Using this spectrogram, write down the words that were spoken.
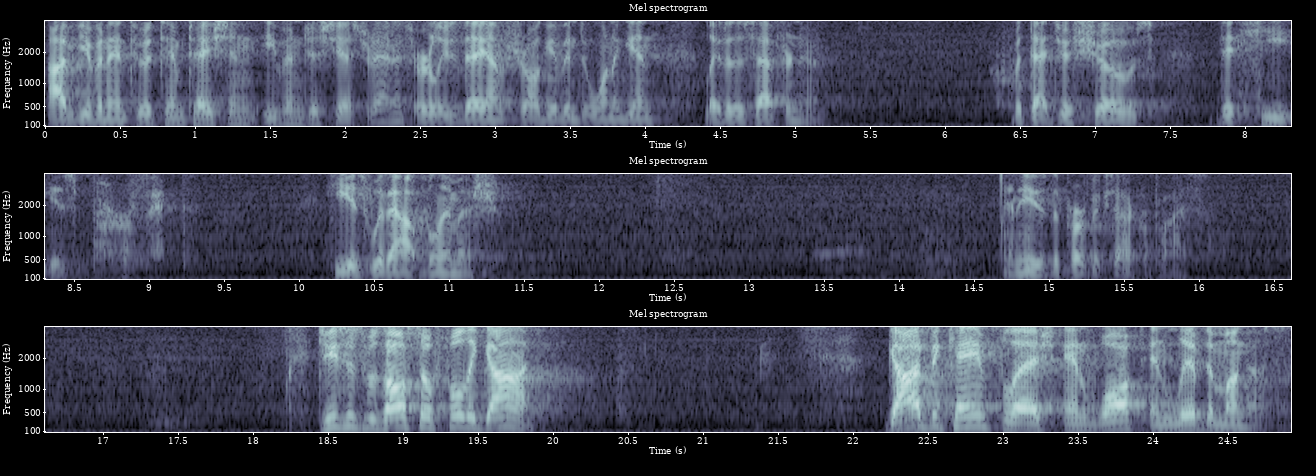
I've given in to a temptation even just yesterday. and it's early today. I'm sure I'll give in to one again later this afternoon. But that just shows that he is perfect, he is without blemish. And he is the perfect sacrifice. Jesus was also fully God. God became flesh and walked and lived among us.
